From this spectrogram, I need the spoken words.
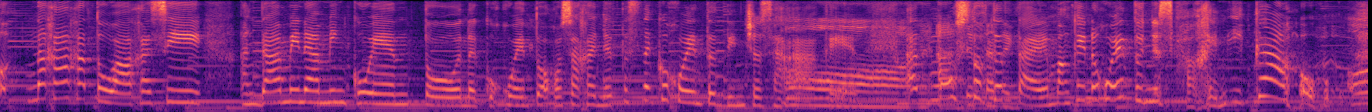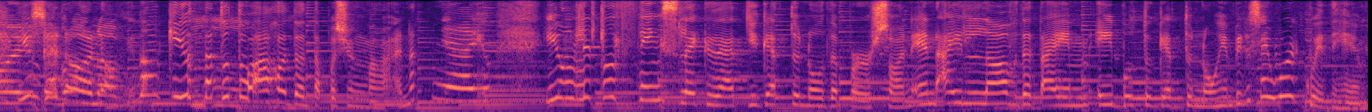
pero nakakatuwa kasi ang dami naming kwento, nagkukwento ako sa kanya, tapos nagkukwento din siya sa akin. At ate most of the talaga. time, ang kinukwento niya sa akin, ikaw. Ay, yung sobrang gano'n. love. Ang cute, natutuwa ako doon. Tapos yung mga anak niya, yung, yung little things like that, you get to know the person. And I love that I'm able to get to know him because I work with him.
